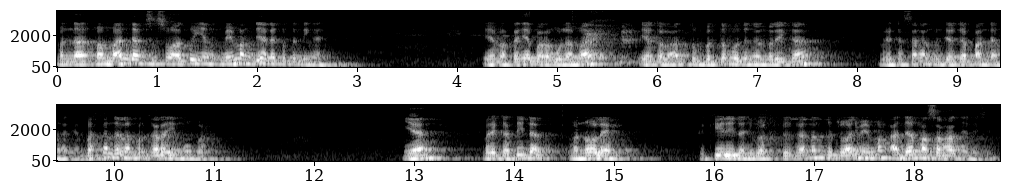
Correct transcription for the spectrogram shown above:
memandang sesuatu yang memang dia ada kepentingan. Ya, makanya para ulama ya kalau antum bertemu dengan mereka, mereka sangat menjaga pandangannya, bahkan dalam perkara yang mubah. Ya, mereka tidak menoleh ke kiri dan juga ke kanan kecuali memang ada masalahnya di situ.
